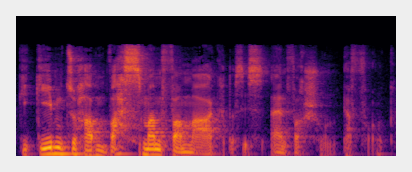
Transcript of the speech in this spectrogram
gegeben zu haben, was man vermag, das ist einfach schon Erfolg.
